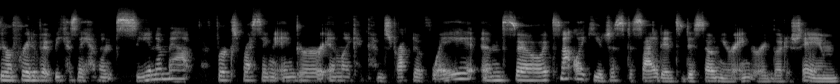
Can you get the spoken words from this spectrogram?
they're afraid of it because they haven't seen a map for expressing anger in like a constructive way. And so it's not like you just decided to disown your anger and go to shame,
